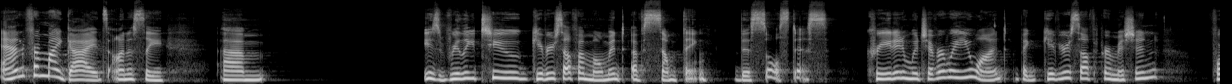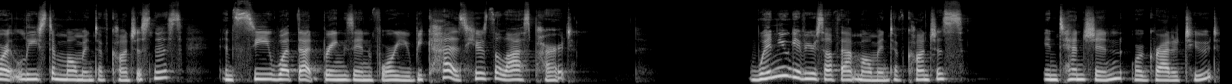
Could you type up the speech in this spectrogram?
and from my guides, honestly, um, is really to give yourself a moment of something this solstice. Create it in whichever way you want, but give yourself permission for at least a moment of consciousness and see what that brings in for you. Because here's the last part when you give yourself that moment of conscious intention or gratitude,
